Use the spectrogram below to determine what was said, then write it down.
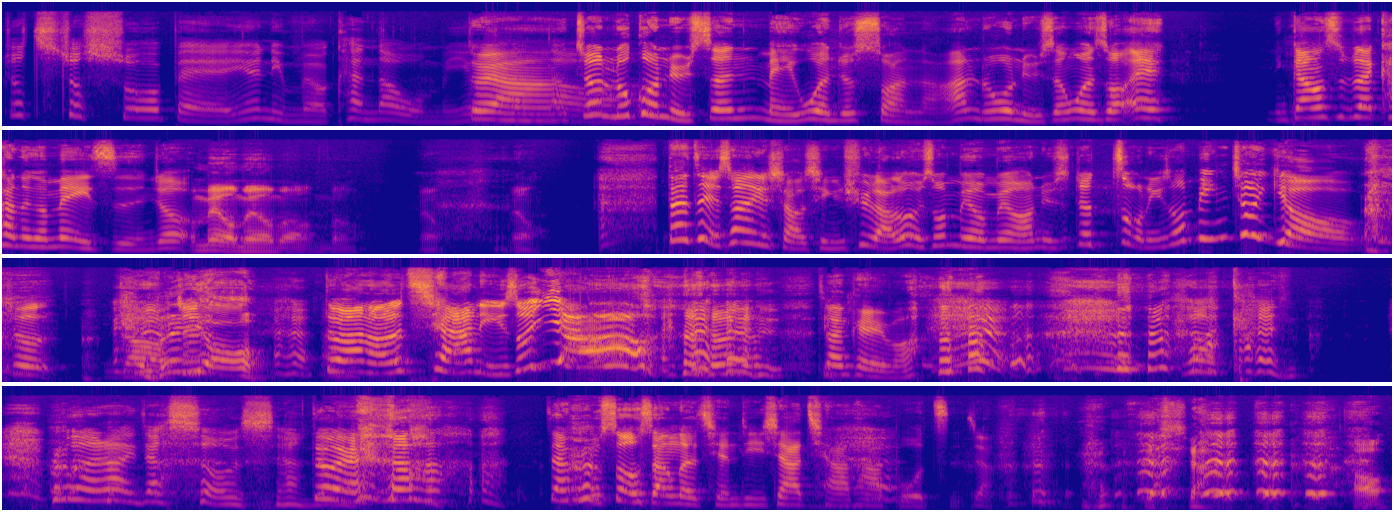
就就说呗，因为你没有看到，我们对啊。就如果女生没问就算了啊，如果女生问说，哎，你刚刚是不是在看那个妹子？你就没有没有没有没有没有没有。但这也算一个小情趣啦。如果你说没有没有，女生就揍你说明就有，就你知道吗？有对啊，然后就掐你说有，这样可以吗？看，不能让人家受伤。对。在不受伤的前提下掐他脖子，这样。好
